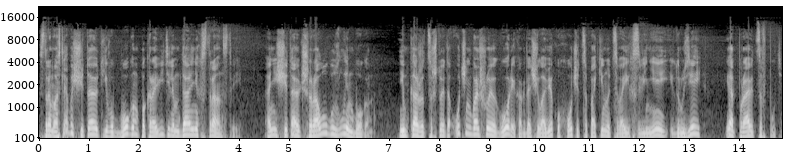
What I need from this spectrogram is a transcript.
Стромослябы считают его богом-покровителем дальних странствий. Они считают Шаралугу злым богом. Им кажется, что это очень большое горе, когда человеку хочется покинуть своих свиней и друзей и отправиться в путь.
